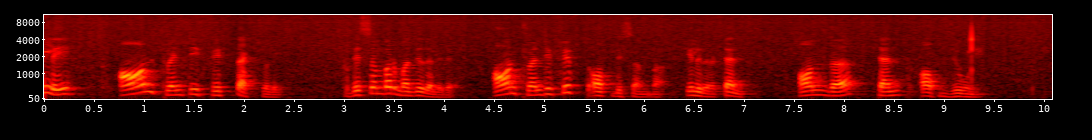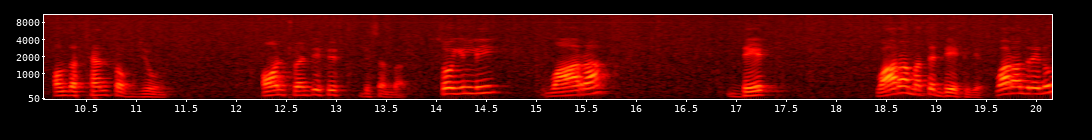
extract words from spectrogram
ಇಲ್ಲಿ on twenty fifth actually December ಮಧ್ಯದಲ್ಲಿದೆ. On twenty fifth of December ಇಲ್ಲಿದೆ tenth on the tenth of June on the tenth of June on twenty fifth December so ಇಲ್ಲಿ ವಾರ ಡೇಟ್ ವಾರ ಮತ್ತು ಡೇಟಿಗೆ ವಾರ ಅಂದ್ರೇನು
